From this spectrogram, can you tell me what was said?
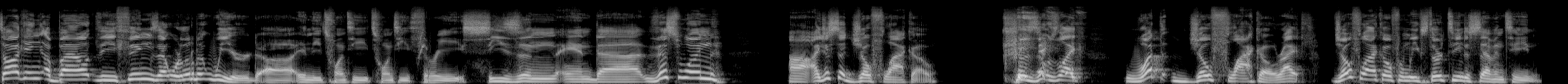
Talking about the things that were a little bit weird uh, in the 2023 season. And uh, this one, uh, I just said Joe Flacco because it was like, what? Joe Flacco, right? Joe Flacco from weeks 13 to 17.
